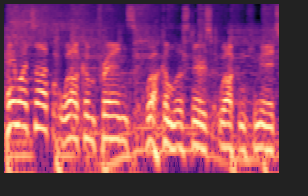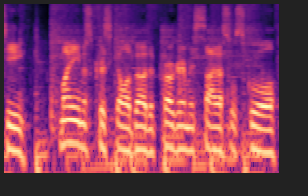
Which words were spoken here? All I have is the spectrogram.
Hey, what's up? Welcome, friends. Welcome, listeners. Welcome, community. My name is Chris Guillebeau. The program is Side Hustle School.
